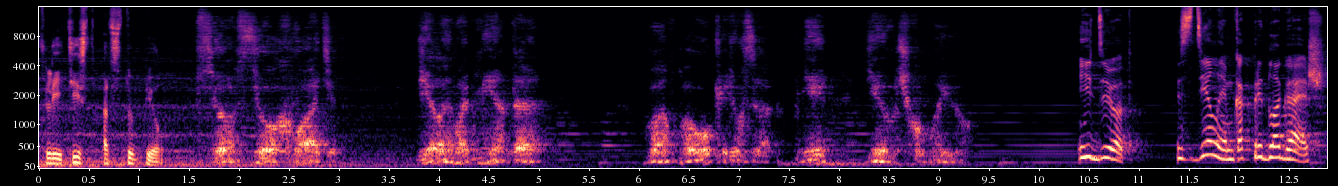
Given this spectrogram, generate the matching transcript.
флейтист отступил. Все, все, хватит. Делаем обмен, да? Вам паук и рюкзак, мне девочку мою. Идет. Сделаем, как предлагаешь.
